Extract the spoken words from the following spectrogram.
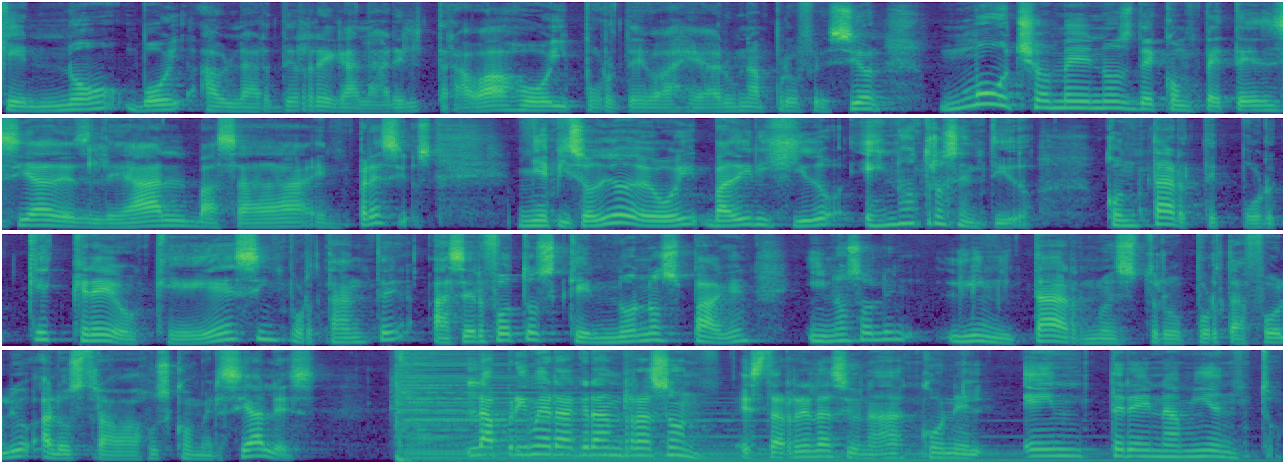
que no voy a hablar de regalar el trabajo y por debajear una profesión, mucho menos de competencia desleal basada en precios. Mi episodio de hoy va dirigido en otro sentido, contarte por qué creo que es importante hacer fotos que no nos paguen y no solo limitar nuestro portafolio a los trabajos comerciales. La primera gran razón está relacionada con el entrenamiento.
